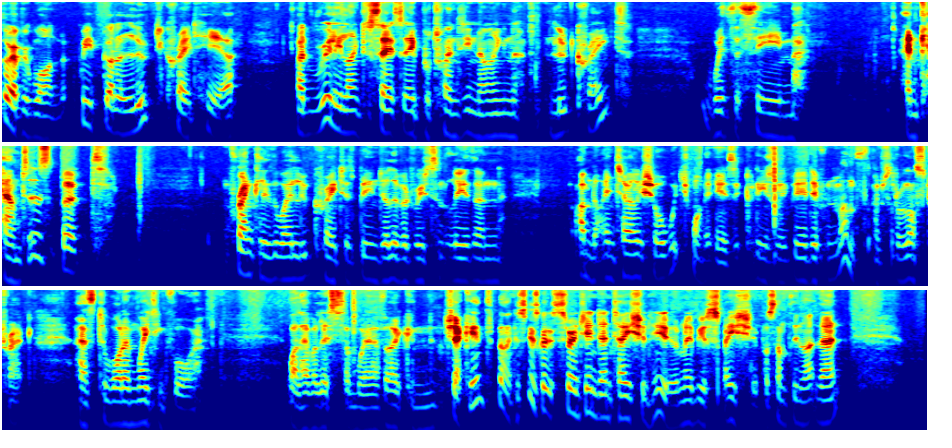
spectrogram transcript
Hello there everyone, we've got a loot crate here. I'd really like to say it's April 29 loot crate with the theme encounters, but frankly the way loot crate has been delivered recently then I'm not entirely sure which one it is. It could easily be a different month. I've sort of lost track as to what I'm waiting for. Well, I have a list somewhere if I can check it, but I can see it's got a strange indentation here, maybe a spaceship or something like that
